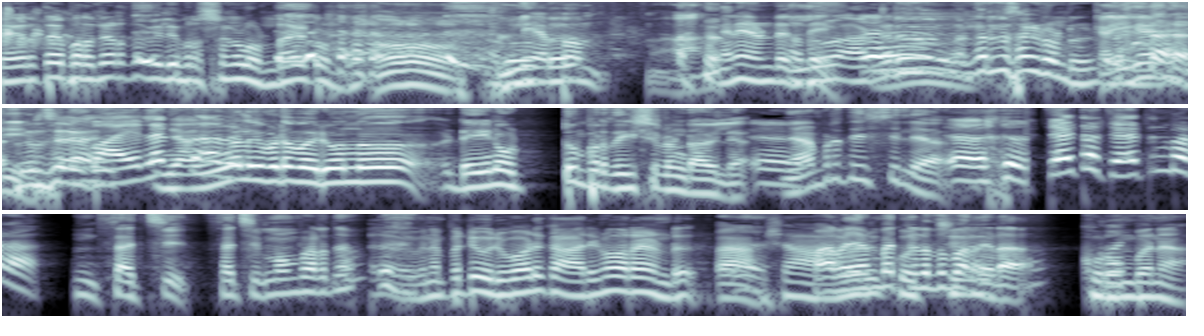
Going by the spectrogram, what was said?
നേരത്തെ പറഞ്ഞിടത്ത് വലിയ പ്രശ്നങ്ങൾ ഉണ്ടായിട്ടുണ്ട് അങ്ങനെ ഒരു- അങ്ങനെ ഒരു സൈഡുണ്ട് കൈകാര്യം ചെയ്യും. തീർച്ചയായും ഞങ്ങൾ ഇവിടെ വരുമെന്ന് ഡെയിൻ ഒട്ടും പ്രതീക്ഷിച്ചിട്ടുണ്ടാവില്ല. ഞാൻ പ്രതീക്ഷിച്ചില്ല. ചേട്ടാ ചേട്ടൻ പറ. സച്ചി സച്ചിൻ സച്ചിൻ പറഞ്ഞു? ഇവനെ പറ്റി ഒരുപാട് കാര്യങ്ങൾ പറയാനുണ്ട്. പറയാൻ പറ്റുന്നത് പറയടാ. കുറുമ്പന.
